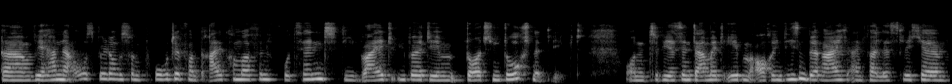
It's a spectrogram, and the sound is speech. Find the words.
Ähm, wir haben eine Ausbildungsquote von 3,5 Prozent, die weit über dem deutschen Durchschnitt liegt. Und wir sind damit eben auch in diesem Bereich ein verlässlicher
